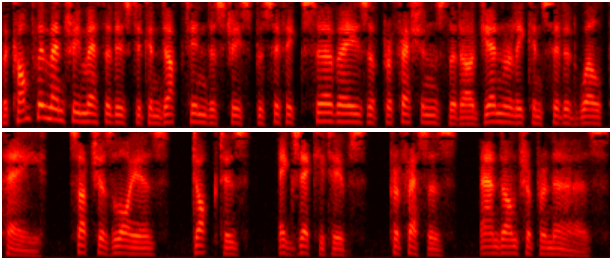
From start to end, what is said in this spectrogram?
The complementary method is to conduct industry-specific surveys of professions that are generally considered well paid, such as lawyers, doctors, executives, professors, and entrepreneurs.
